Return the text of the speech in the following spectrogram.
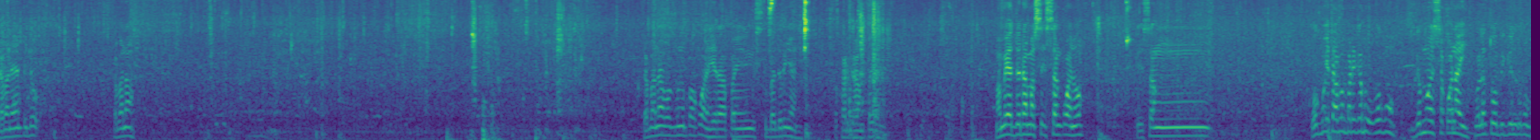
Tama na yan, Pido. Tama na. Tama na, wag mo na pa kuha. Hirapan yung estibador niyan. Pakargahan pa yan. Mamaya doon naman sa isang kuha, no? Sa isang... Wag mo itapang pa rin gabo, wag mo. Gamo sa kunay. Walang tubig yun doon, no?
